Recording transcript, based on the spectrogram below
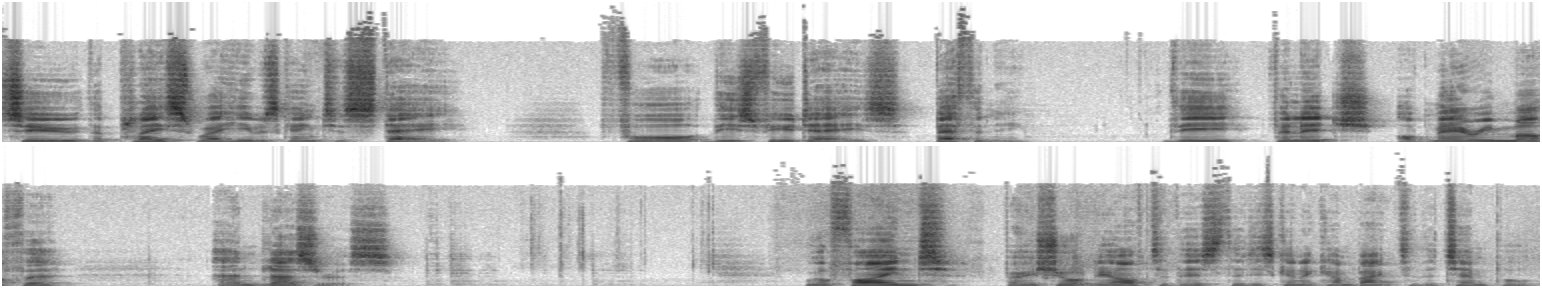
to the place where he was going to stay for these few days, Bethany, the village of Mary, Martha, and Lazarus. We'll find very shortly after this that he's going to come back to the temple,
